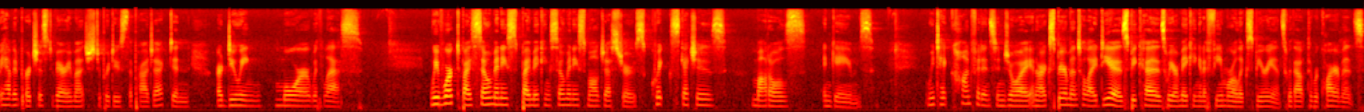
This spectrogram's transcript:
We haven't purchased very much to produce the project and are doing more with less. We've worked by so many by making so many small gestures, quick sketches, models, and games. We take confidence and joy in our experimental ideas because we are making an ephemeral experience without the requirements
